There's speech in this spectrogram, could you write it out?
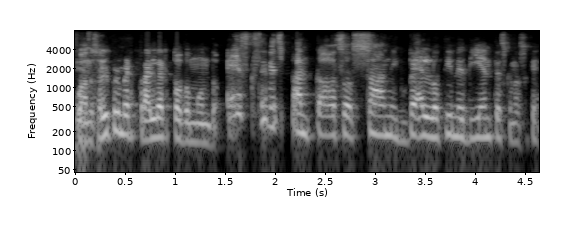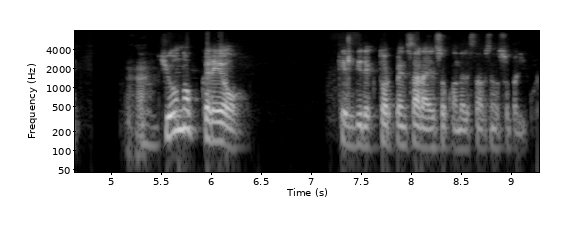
cuando salió el primer tráiler, todo el mundo, es que se ve espantoso, Sonic, lo tiene dientes, que no sé qué. Yo no creo que el director pensara eso cuando él estaba haciendo su película.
